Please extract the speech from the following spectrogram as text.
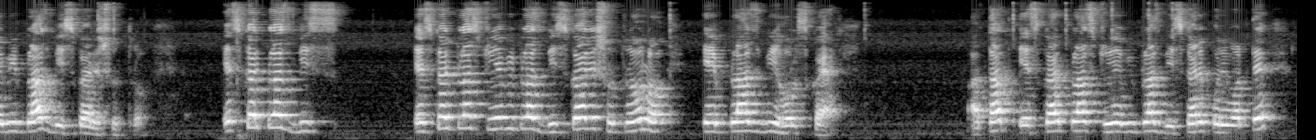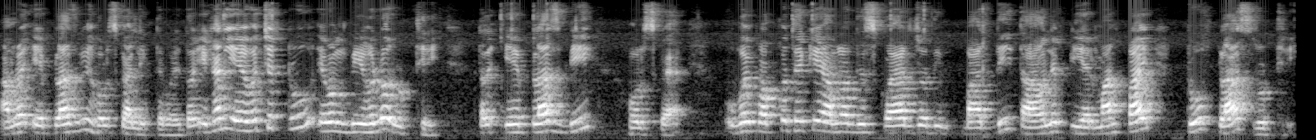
A B plus B স্কোয়ারের সূত্র। Square plus B square plus two A B plus B স্কোয়ারের সূত্র হলো A plus B whole square. অর্থাৎ A square plus two A B plus B স্কোয়ারের পরিবর্তে আমরা A plus B whole square লিখতে পারি। তো এখানে এ হচ্ছে টু এবং বি হলো রুট থ্রি। তাহলে A plus B whole square. উভয় পক্ষ থেকে আমরা স্কোয়ার যদি বাদ দিই, তাহলে পি এর মান পাই টু প্লাস রুট থ্রি।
